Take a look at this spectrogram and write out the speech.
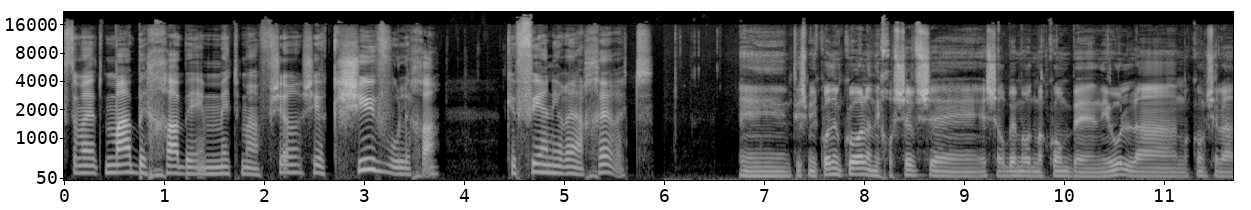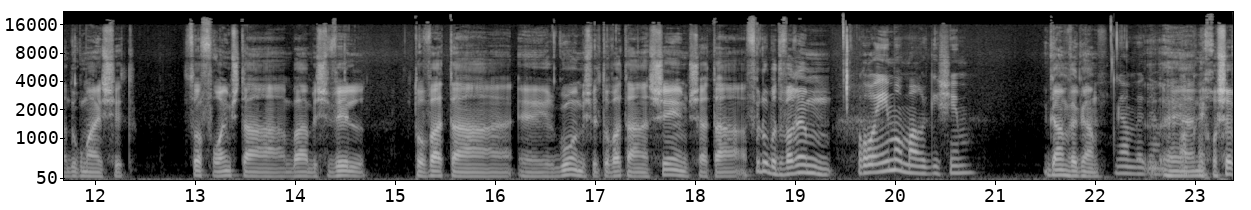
זאת אומרת, מה בך באמת מאפשר שיקשיבו לך כפי הנראה אחרת? אה, תשמעי, קודם כל, אני חושב שיש הרבה מאוד מקום בניהול למקום של הדוגמה האישית. בסוף רואים שאתה בא בשביל טובת הארגון, בשביל טובת האנשים, שאתה אפילו בדברים... רואים או מרגישים? גם וגם. גם וגם, אה, אוקיי. אני חושב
